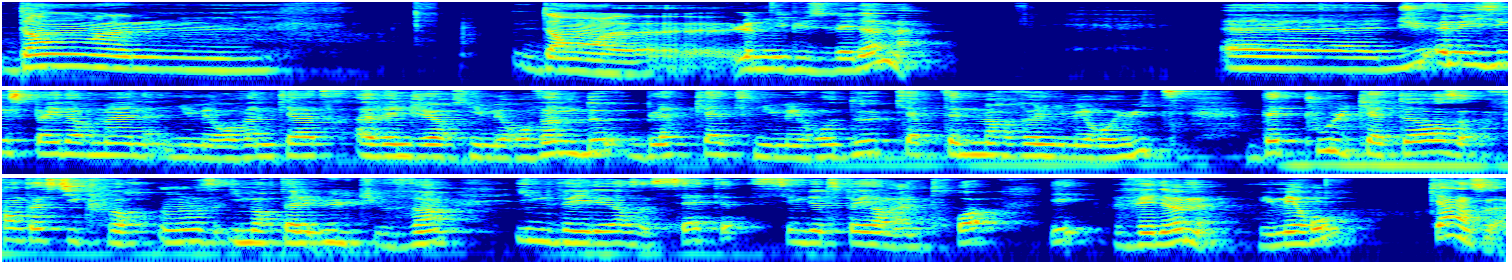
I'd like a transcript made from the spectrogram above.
dans, euh, euh, l'omnibus Venom. Euh, du Amazing Spider-Man numéro 24, Avengers numéro 22, Black Cat numéro 2, Captain Marvel numéro 8, Deadpool 14, Fantastic Four 11, Immortal Hulk 20, Invaders 7, Symbiote Spider-Man 3 et Venom numéro 15.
